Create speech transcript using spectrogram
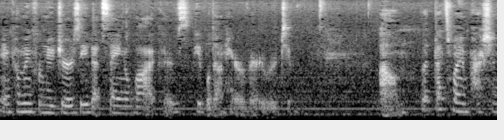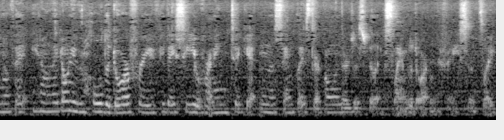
And coming from New Jersey, that's saying a lot because people down here are very rude too. Um, but that's my impression of it. You know, they don't even hold the door for you if they see you running to get in the same place they're going. They're just be like, slam the door in your face. And it's like,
